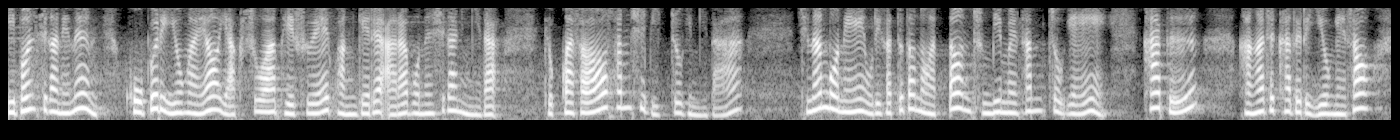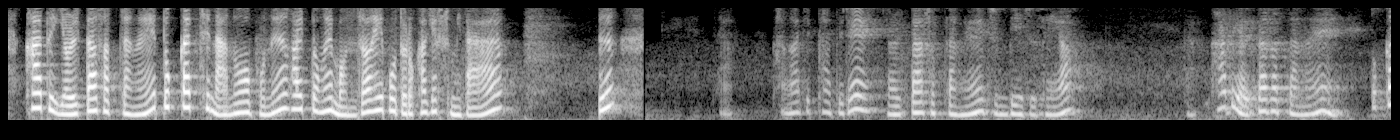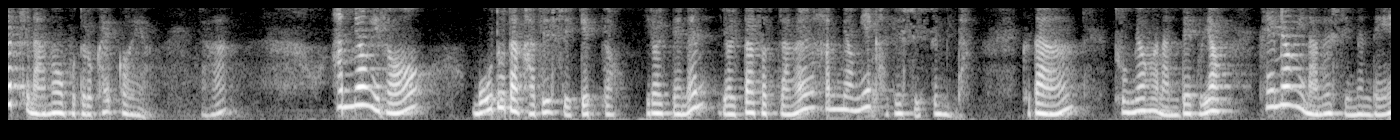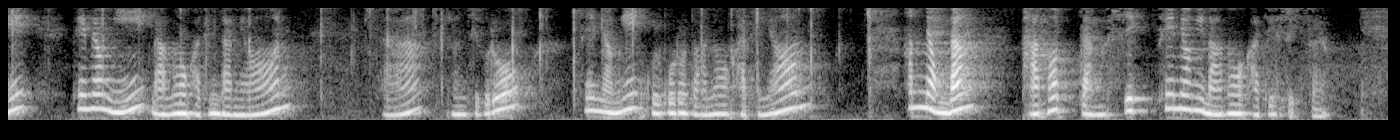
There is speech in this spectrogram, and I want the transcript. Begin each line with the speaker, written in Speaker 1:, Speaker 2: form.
Speaker 1: 이번 시간에는 곱을 이용하여 약수와 배수의 관계를 알아보는 시간입니다. 교과서 32쪽입니다. 지난번에 우리가 뜯어놓았던 준비물 3쪽에 카드, 강아지 카드를 이용해서 카드 15장을 똑같이 나누어 보는 활동을 먼저 해보도록 하겠습니다. 자, 강아지 카드를 15장을 준비해 주세요. 자, 카드 15장을 똑같이 나누어 보도록 할 거예요. 자, 한 명이서 모두 다 가질 수 있겠죠. 이럴 때는 15장을 한 명이 가질 수 있습니다. 그 다음, 두 명은 안 되고요. 세 명이 나눌 수 있는데, 세 명이 나누어 가진다면, 자, 이런 식으로 세 명이 골고루 나누어 가지면, 한 명당 다섯 장씩 세 명이 나누어 가질 수 있어요.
